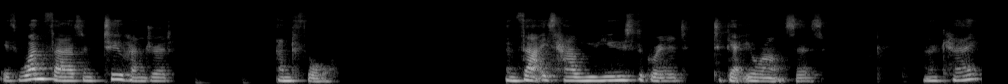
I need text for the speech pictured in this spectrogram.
is 1,200 and. And that is how you use the grid to get your answers. Okay,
